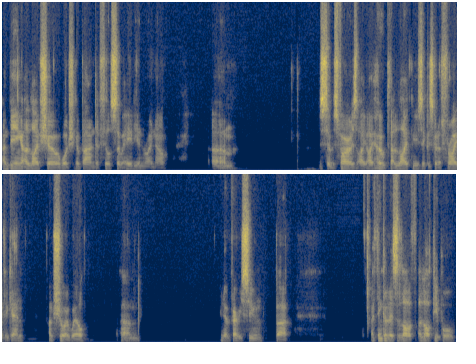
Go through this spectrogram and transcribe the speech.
and being at a live show or watching a band, it feels so alien right now. Um, so as far as I, I hope that live music is going to thrive again, I'm sure it will. Um, you know, very soon. But I think there's a lot of a lot of people,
